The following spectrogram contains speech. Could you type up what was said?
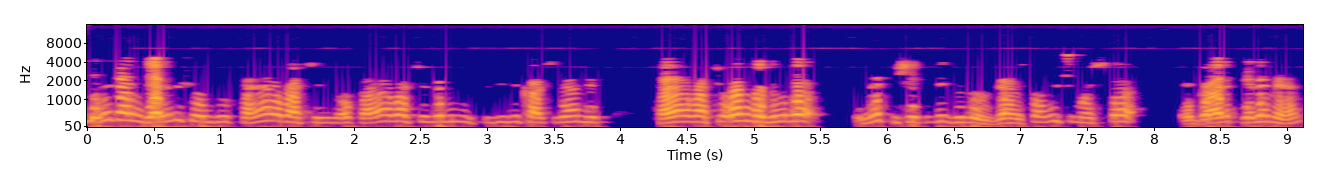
yeniden gelmiş olduğu Fenerbahçe'nin o Fenerbahçelilerin istediğini karşılayan bir Fenerbahçe olmadığını da net bir şekilde görüyoruz. Yani son 3 maçta e, galip gelemeyen,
